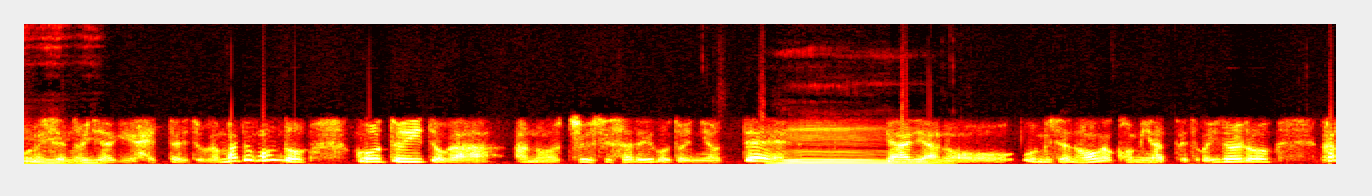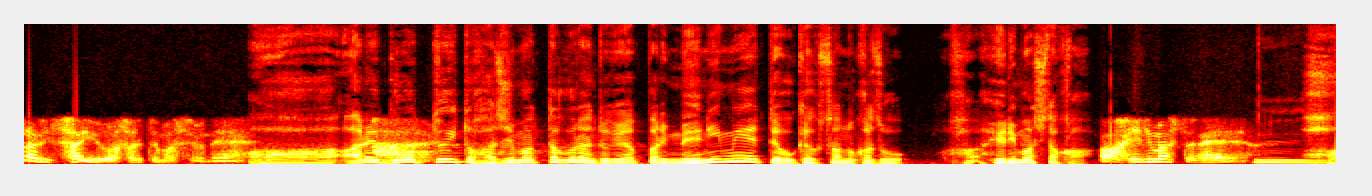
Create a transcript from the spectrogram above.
お店の売り上げが減ったりとか、また今度、GoTo イートがあの中止されることによって、やはりあのお店の方が混み合ったりとか、いろいろかなり左右はされてますよね。ああれ、GoTo イート始まったぐらいの時は、やっぱり目に見えてお客さんの数減りましたか？あ減りましたね。は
